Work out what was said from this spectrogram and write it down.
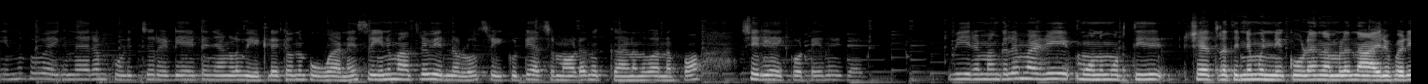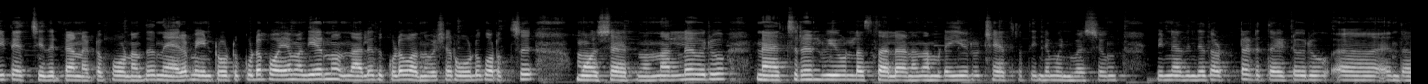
ഇന്നിപ്പോൾ വൈകുന്നേരം കുളിച്ച് റെഡിയായിട്ട് ഞങ്ങൾ വീട്ടിലേക്കൊന്ന് പോവുകയാണ് ശ്രീന് മാത്രമേ വരുന്നുള്ളൂ. ശ്രീക്കുട്ടി അച്ഛമ്മോടെ നിൽക്കുകയാണെന്ന് പറഞ്ഞപ്പോൾ ശരി ആയിക്കോട്ടെ എന്ന് വിചാരിച്ചു. വീരമംഗലം വഴി മൂന്നുമൂർത്തി ക്ഷേത്രത്തിന്റെ മുന്നിൽ കൂടെ നമ്മൾ നായരുപടി ടച്ച് ചെയ്തിട്ടാണ് കേട്ടോ പോണത്. നേരെ മെയിൻ റോഡിൽ കൂടെ പോയാൽ മതിയായിരുന്നു. എന്നാലും ഇത് കൂടെ വന്നു. പക്ഷേ റോഡ് കുറച്ച് മോശമായിരുന്നു. നല്ല ഒരു നാച്ചുറൽ വ്യൂ ഉള്ള സ്ഥലമാണ് നമ്മുടെ ഈ ഒരു ക്ഷേത്രത്തിന്റെ മുൻവശം. പിന്നെ അതിന്റെ തൊട്ടടുത്തായിട്ട് ഒരു എന്താ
